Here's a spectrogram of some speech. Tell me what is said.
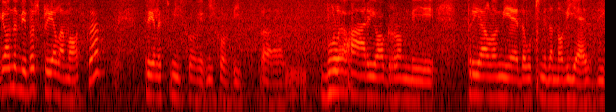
I onda mi je baš prijela Moskva, prijele su njihovi, njihovi um, bulevari ogromni, prijalo mi je da učim jedan novi jezik,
